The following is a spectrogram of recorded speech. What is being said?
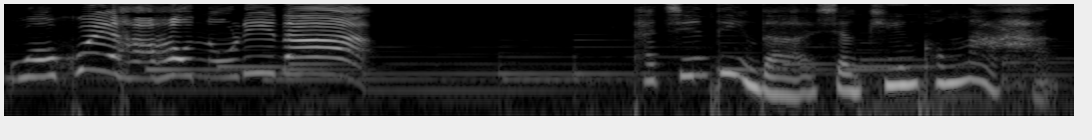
我会好好努力的。他坚定地向天空呐喊。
